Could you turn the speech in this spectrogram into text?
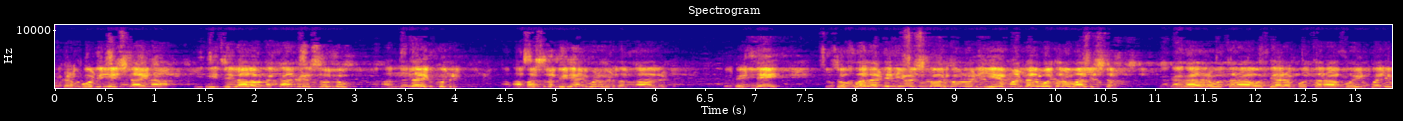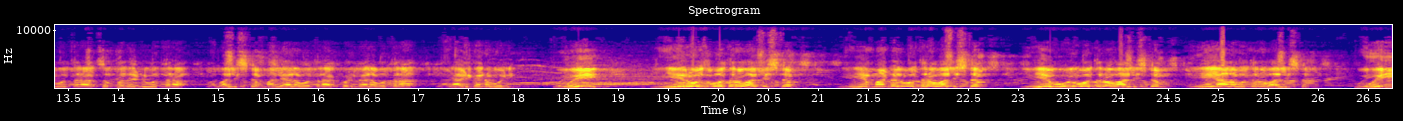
ఇక్కడ పోటీ చేసిన ఆయన ఈ జిల్లాలో ఉన్న కాంగ్రెస్ వాళ్ళు అందరు ఎక్కుర్రి ఆ బస్సులో బిర్యానీ కూడా పెడతాం కావాలంటే. పెట్టి సుప్పదండి నియోజకవర్గంలోని ఏ మండలి పోతారో వాళ్ళు ఇష్టం. గంగాధర పోతారా ఉద్యానం పోతారా బోయిన్పల్లి పోతారా చొప్పదండి పోతారా వాళ్ళ ఇష్టం మలయాళ పోతారా కొడిమేళ పోతారా యాడికన్నా పోని. పోయి ఏ రోజు పోతారో వాళ్ళ ఇష్టం ఏ మండలి పోతారో వాళ్ళ ఇష్టం ఏ ఊరు పోతారో వాళ్ళ ఇష్టం ఏ యాల పోతారో వాళ్ళ ఇష్టం. పోయి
